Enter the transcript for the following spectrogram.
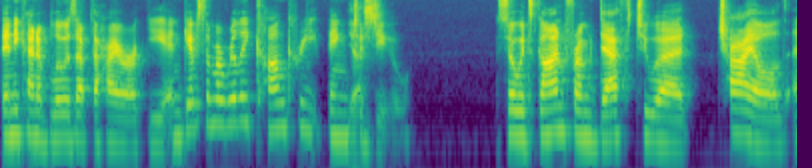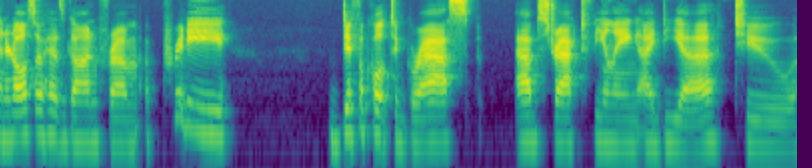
Then he kind of blows up the hierarchy and gives them a really concrete thing Yes. to do. So it's gone from death to a child, and it also has gone from a pretty difficult to grasp, abstract feeling idea to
